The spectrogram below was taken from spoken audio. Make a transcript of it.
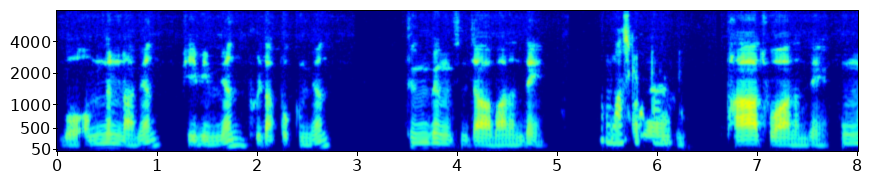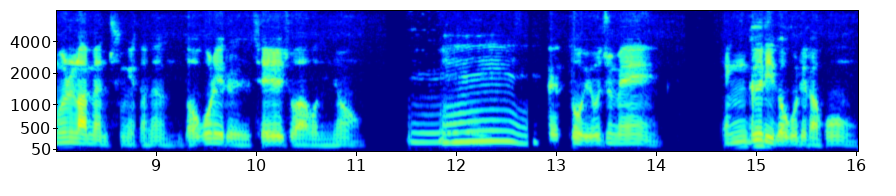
뭐 없는 라면, 비빔면, 불닭볶음면 등등 진짜 많은데 어, 맛있겠다. 저는 다 좋아하는데 국물 라면 중에서는 너구리를 제일 좋아하거든요. 음, 음, 근데 또 요즘에 앵그리 너구리라고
